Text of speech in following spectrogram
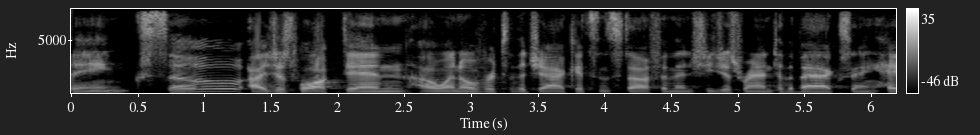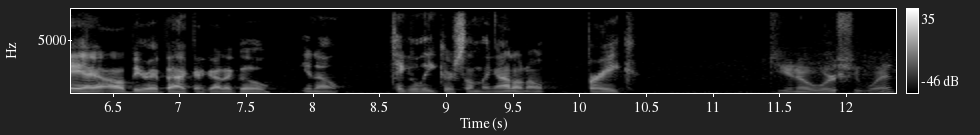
think so. I just walked in. I went over to the jackets and stuff, and then she just ran to the back saying, "Hey, I- I'll be right back. I gotta go. You know, take a leak or something. I don't know. Break." Do you know where she went?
